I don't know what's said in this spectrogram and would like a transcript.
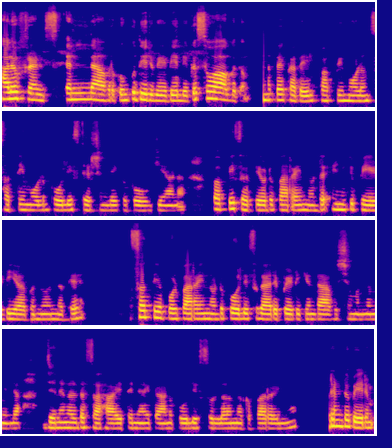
ഹലോ ഫ്രണ്ട്സ് എല്ലാവർക്കും പുതിയൊരു വീഡിയോയിലേക്ക് സ്വാഗതം. ഇന്നത്തെ കഥയിൽ പപ്പി പപ്പിമോളും സത്യമോളും പോലീസ് സ്റ്റേഷനിലേക്ക് പോവുകയാണ്. പപ്പി സത്യയോട് പറയുന്നുണ്ട് എനിക്ക് പേടിയാകുന്നു എന്നൊക്കെ. സത്യ അപ്പോൾ പറയുന്നുണ്ട് പോലീസുകാരെ പേടിക്കേണ്ട ആവശ്യമൊന്നുമില്ല. ജനങ്ങളുടെ സഹായത്തിനായിട്ടാണ് പോലീസ് ഉള്ളതെന്നൊക്കെ പറയുന്നു. രണ്ടുപേരും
